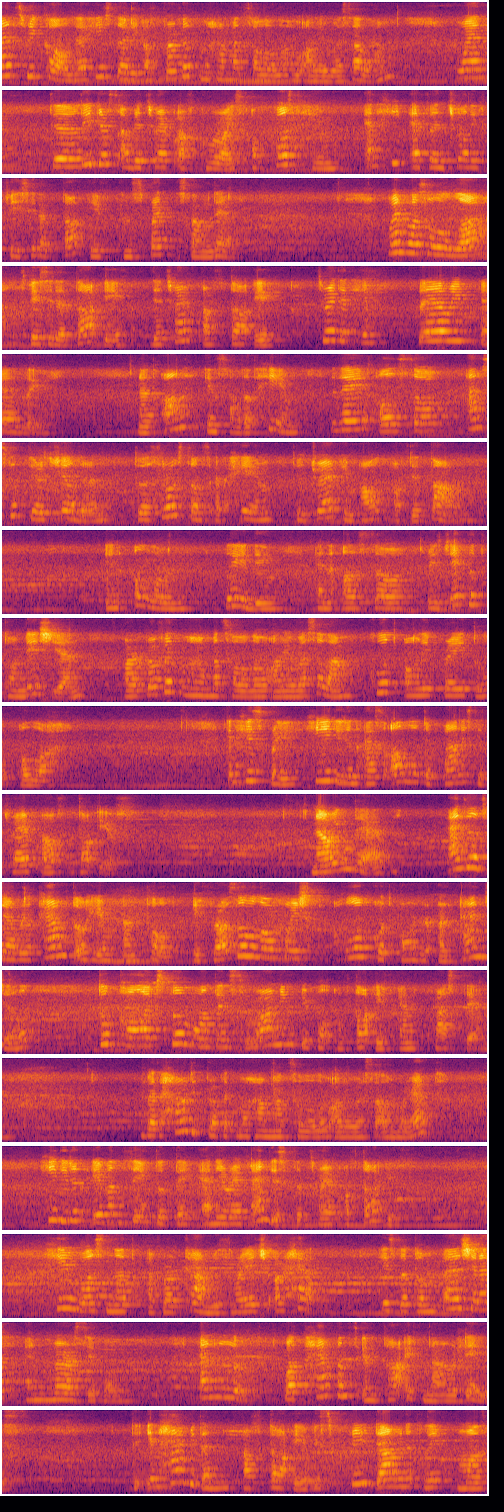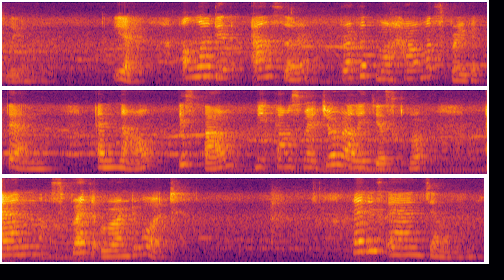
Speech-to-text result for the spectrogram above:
Let's recall the history of Prophet Muhammad SAW when the leaders of the tribe of Quraysh opposed him and he eventually visited Ta'if and spread Islam there. When Rasulullah visited Ta'if, the tribe of Ta'if treated him very badly. Not only insulted him, they also asked their children to throw stones at him to drive him out of the town. In alone, bleeding, and also rejected condition, our Prophet Muhammad SAW could only pray to Allah. In his prayer, he didn't ask Allah to punish the tribe of Ta'if. Knowing that, Angel Gabriel came to him and told if Rasulullah wished, Allah could order an angel to collapse two mountains surrounding people of Ta'if and crush them. But how did Prophet Muhammad SAW react? He didn't even think to take any revenge to the tribe of Ta'if. He was not overcome with rage or hate. He is compassionate and merciful. And look what happens in Ta'if nowadays. The inhabitant of Ta'if is predominantly Muslim. Yeah, Allah did answer Prophet Muhammad's prayer back then, and now Islam becomes major religious group and spread around the world. Ladies and gentlemen,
